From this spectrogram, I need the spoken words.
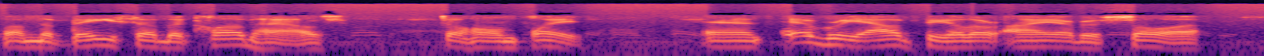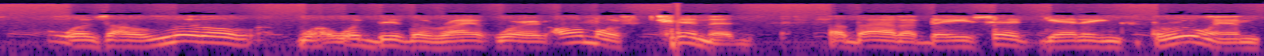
from the base of the clubhouse to home plate. And every outfielder I ever saw was a little, what would be the right word, almost timid about a base hit getting through him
